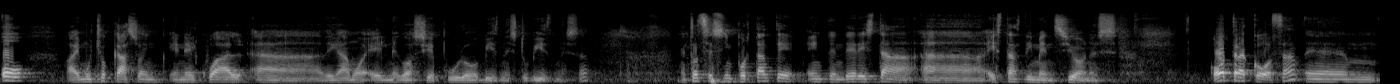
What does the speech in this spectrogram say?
O hay muchos casos en, el cual, ah, digamos, el negocio es puro business to business. Entonces es importante entender esta, ah, estas dimensiones. Otra cosa, em,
